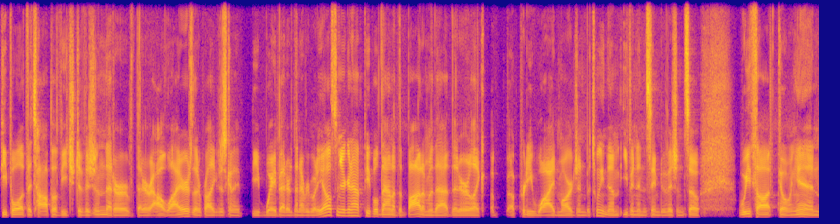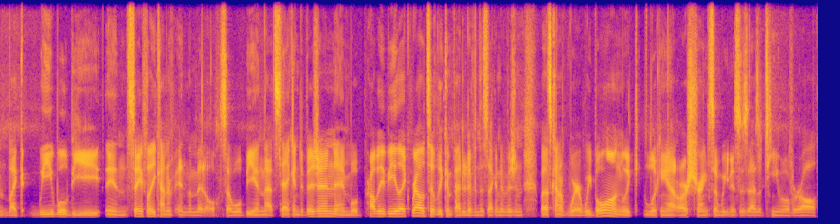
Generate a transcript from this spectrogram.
people at the top of each division that are that are outliers that are probably just going to be way better than everybody else, and you're going to have people down at the bottom of that that are like a, a pretty wide margin between them, even in the same division. So we thought going in like we will be in safely kind of in the middle. So we'll be in that second division, and we'll probably be like relatively competitive in the second division, but that's kind of where we belong, like looking at our strengths and weaknesses as a team overall.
